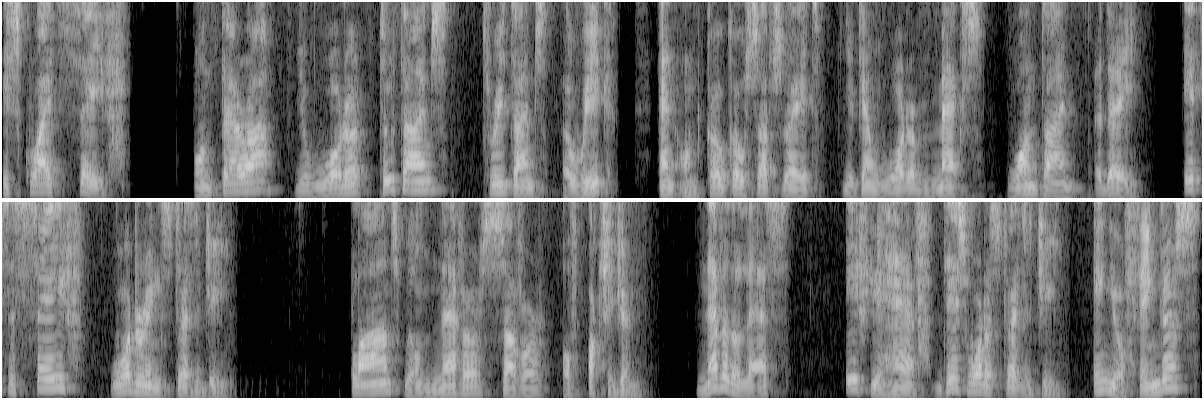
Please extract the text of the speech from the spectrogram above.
is quite safe. On Terra you water two times, three times a week and on coco substrate you can water max one time a day. It's a safe watering strategy. Plants will never suffer of oxygen. Nevertheless, if you have this water strategy in your fingers,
